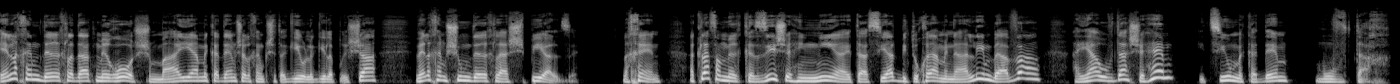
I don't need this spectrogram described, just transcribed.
אין לכם דרך לדעת מראש מה יהיה המקדם שלכם כשתגיעו לגיל הפרישה, ואין לכם שום דרך להשפיע על זה. לכן, הקלף המרכזי שהניע את תעשיית ביטוחי המנהלים בעבר, היה העובדה שהם הציעו מקדם מובטח.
